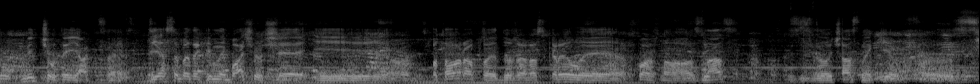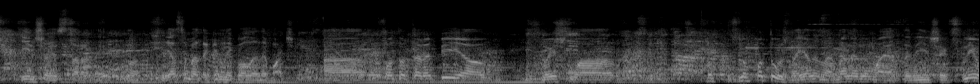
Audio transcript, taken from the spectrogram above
ну, відчути, як це. Я себе таким не бачив ще, і фотографи дуже розкрили кожного з нас, з учасників е, з іншої сторони. Ну, я себе таким ніколи не бачив. А фототерапія вийшла ну, потужна. Я не знаю, в мене немає там інших слів.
